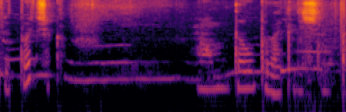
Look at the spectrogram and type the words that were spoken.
цветочек. Надо убрать лишненько.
